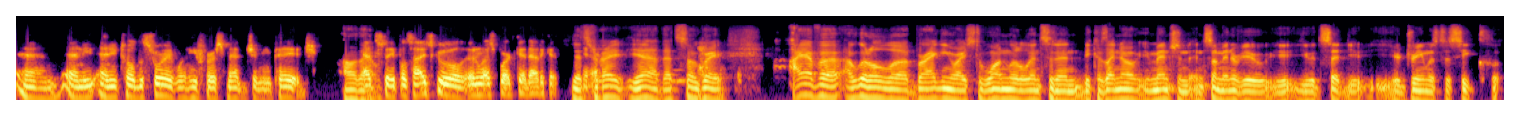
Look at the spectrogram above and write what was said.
and and he and he told the story of when he first met Jimmy Page oh, that, at Staples High School in Westport, Connecticut. That's yeah. right. Yeah, that's so great. I have a, a little uh, bragging rights to one little incident because I know you mentioned in some interview you, you had said you, your dream was to see Cl-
